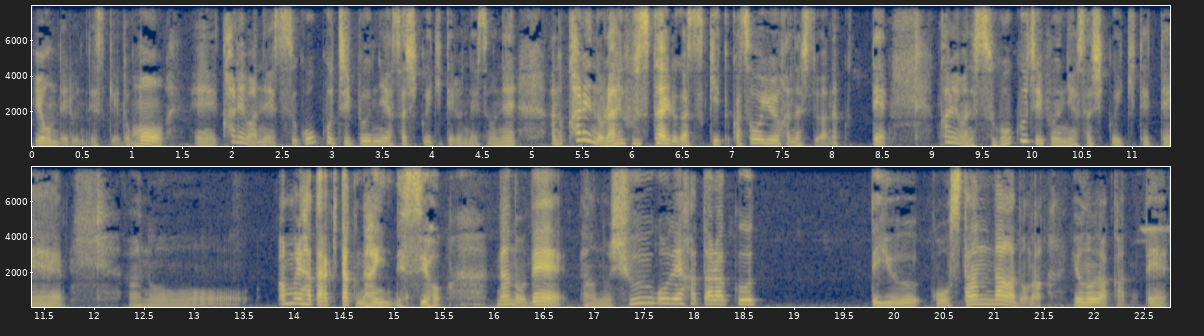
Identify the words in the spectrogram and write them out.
読んでるんですけども、えー、彼はねすごく自分に優しく生きてるんですよね。あの彼のライフスタイルが好きとかそういう話ではなくって彼はねすごく自分に優しく生きててあのー、あんまり働きたくないんですよ。なのであの週5で働くっていうこうスタンダードな世の中って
